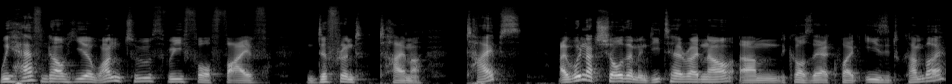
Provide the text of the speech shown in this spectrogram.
we have now here one, two, three, four, five different timer types. I will not show them in detail right now um, because they are quite easy to come by.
